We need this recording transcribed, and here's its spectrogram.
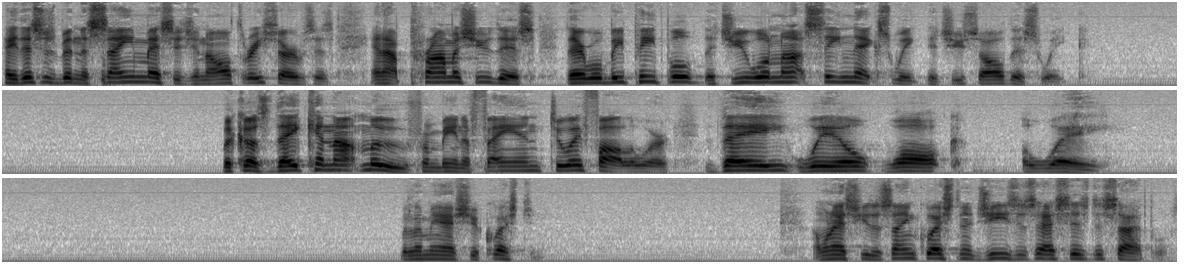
Hey, this has been the same message in all three services, and I promise you this there will be people that you will not see next week that you saw this week. Because they cannot move from being a fan to a follower, they will walk away. But let me ask you a question. I want to ask you the same question that Jesus asked his disciples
